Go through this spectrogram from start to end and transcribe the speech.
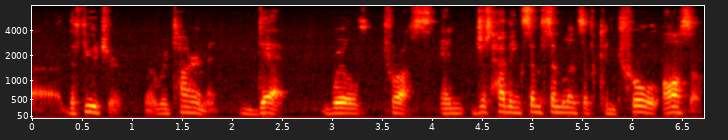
uh, the future, uh, retirement, debt, wills, trusts, and just having some semblance of control also.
